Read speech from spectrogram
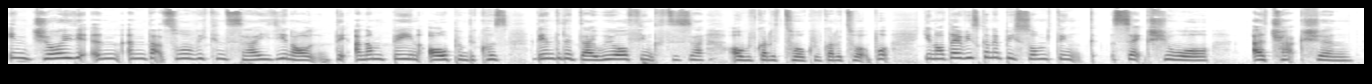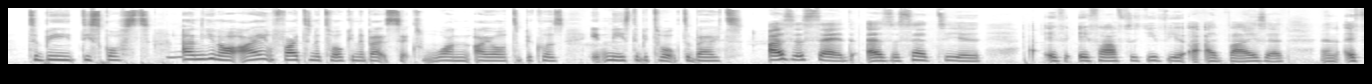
enjoy it and and that's all we can say you know the, and i'm being open because at the end of the day we all think to say oh we've got to talk we've got to talk but you know there is going to be something sexual attraction to be discussed and you know i ain't frightened of talking about sex one iota because it needs to be talked about as I said, as I said to you, if if I have to give you advice and, and if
